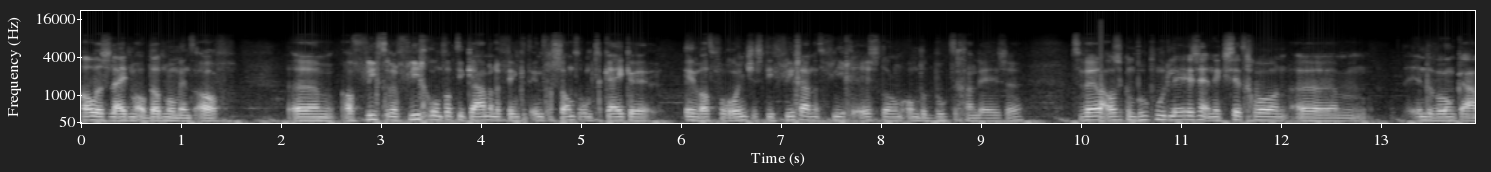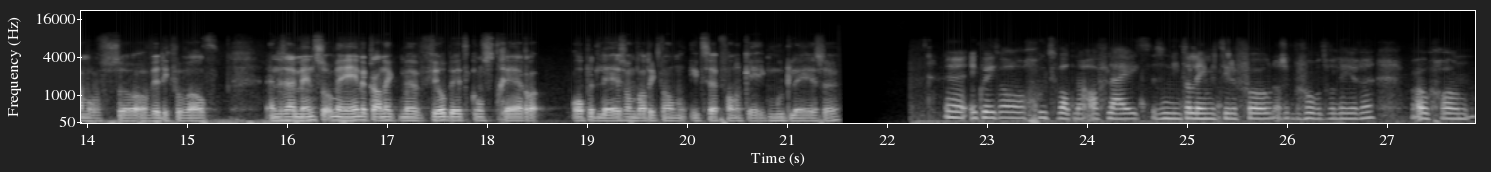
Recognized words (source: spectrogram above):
alles leidt me op dat moment af. Ehm al vliegt er een vlieg rond op die kamer, dan vind ik het interessanter om te kijken in wat voor rondjes die vlieg aan het vliegen is dan om dat boek te gaan lezen. Terwijl als ik een boek moet lezen en ik zit gewoon ehm, in de woonkamer of zo, of weet ik veel wat. En er zijn mensen om me heen, dan kan ik me veel beter concentreren op het lezen, omdat ik dan iets heb van oké, ik moet lezen. Eh, ik weet wel goed wat me afleidt. Dus niet alleen mijn telefoon als ik bijvoorbeeld wil leren, maar ook gewoon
